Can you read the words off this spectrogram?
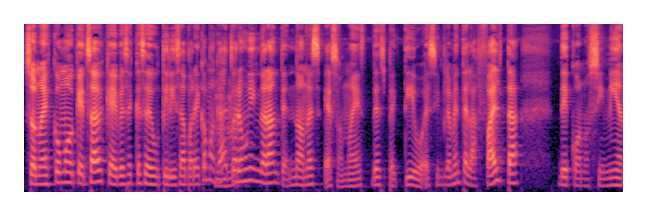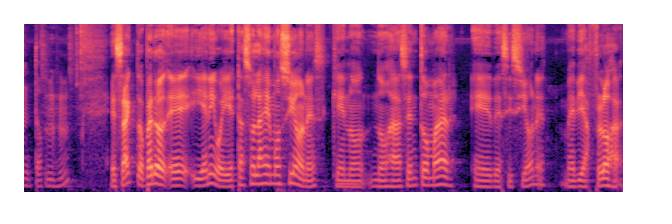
Eso no es como que, ¿sabes? Que hay veces que se utiliza por ahí como que "Ah, tú eres un ignorante. No, no es eso, no es despectivo, es simplemente la falta de conocimiento. Ujú. Exacto, pero, eh, y anyway, estas son las emociones que no- nos hacen tomar eh, decisiones medias flojas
